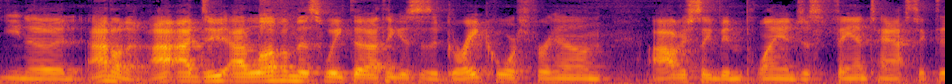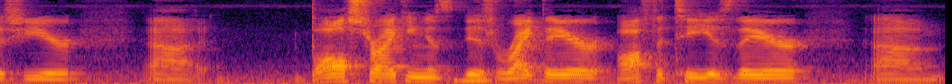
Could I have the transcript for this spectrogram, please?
you know, and I don't know. I, I do. I love him this week, though. I think this is a great course for him. Obviously, been playing just fantastic this year. Uh, ball striking is, is right there. Off the tee is there. Um,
